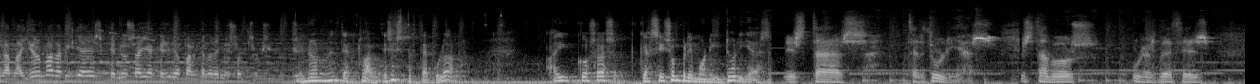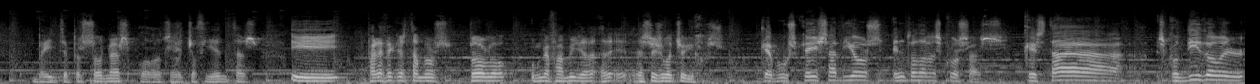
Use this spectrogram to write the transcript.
la mayor maravilla es que no se haya querido apartar de nosotros. Es enormemente actual, es espectacular. Hay cosas que así son premonitorias. Estas tertulias, estamos unas veces 20 personas, otras 800, y parece que estamos solo una familia de 6 u 8 hijos. Que busquéis a Dios en todas las cosas, que está escondido en,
